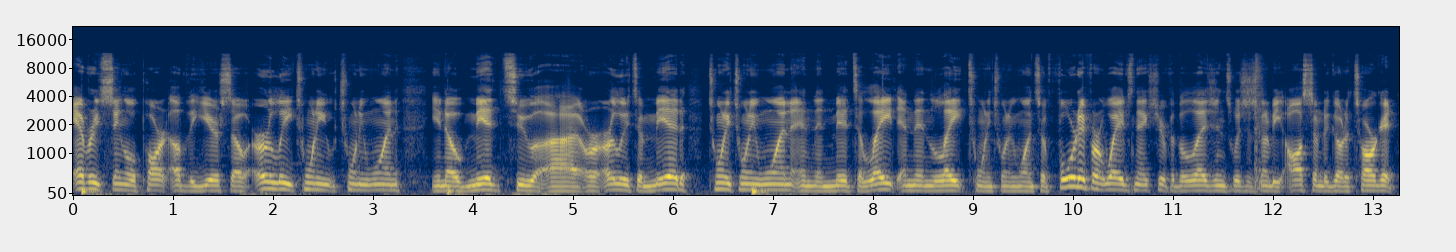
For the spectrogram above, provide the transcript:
every single part of the year. So early 2021, you know, mid to uh, or early to mid 2021, and then mid to late, and then late 2021. So four different waves next year for the Legends, which is going to be awesome to go to Target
